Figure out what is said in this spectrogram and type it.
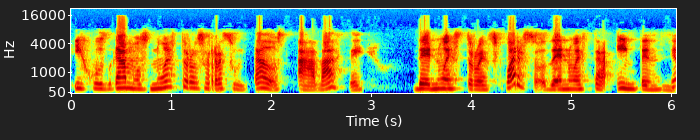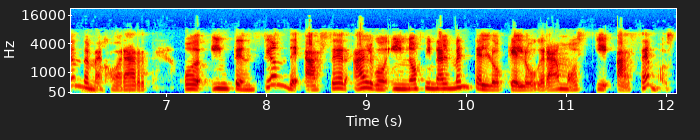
y juzgamos nuestros resultados a base de nuestro esfuerzo, de nuestra intención de mejorar o intención de hacer algo y no finalmente lo que logramos y hacemos.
